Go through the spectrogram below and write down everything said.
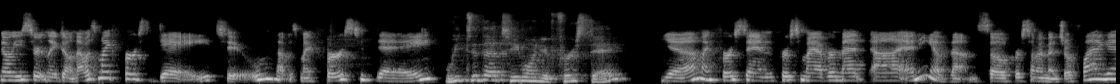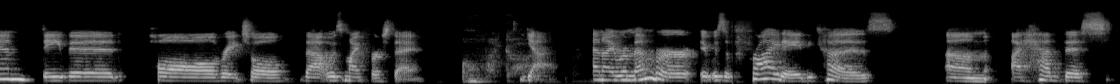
No, you certainly don't. That was my first day, too. That was my first day. We did that to you on your first day. Yeah, my first day and first time I ever met uh, any of them. So, first time I met Joe Flanigan, David, Paul, Rachel. That was my first day. Oh my god. Yeah. And I remember it was a Friday because um, I had this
